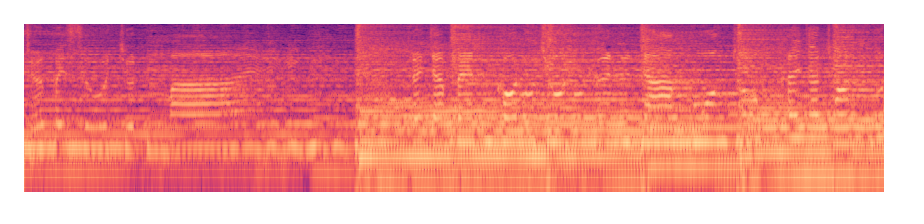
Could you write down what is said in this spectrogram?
เธอไปสู่จุดหมาย ใครจะเป็นคนชุดขึ้นจากห่วงทุกข์ใครจะทน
